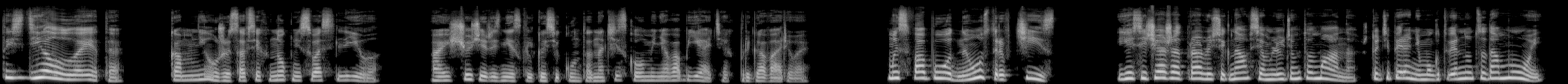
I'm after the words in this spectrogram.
«Ты сделала это!» Ко мне уже со всех ног не сваслила. А еще через несколько секунд она тискала меня в объятиях, приговаривая. «Мы свободны, остров чист. Я сейчас же отправлю сигнал всем людям тумана, что теперь они могут вернуться домой.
